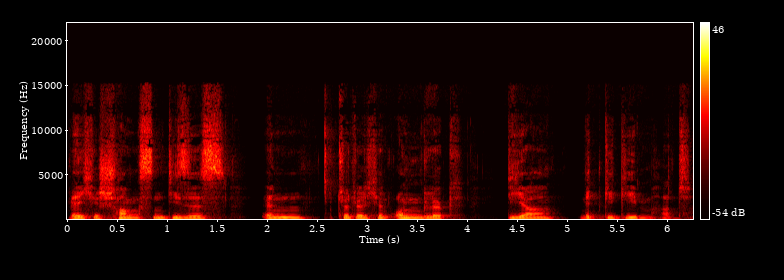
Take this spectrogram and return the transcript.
welche Chancen dieses in Tüttelchen Unglück dir mitgegeben hat.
